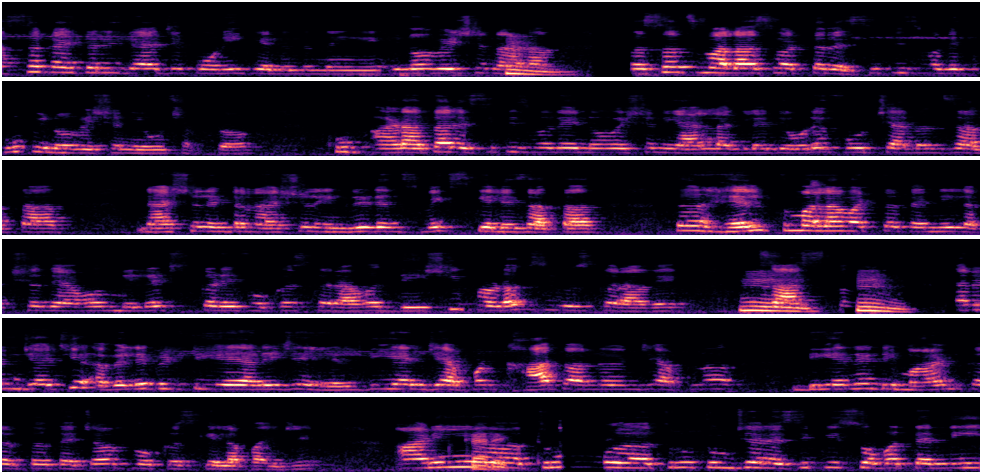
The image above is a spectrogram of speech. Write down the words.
असं काहीतरी द्या जे कोणी केलेलं नाहीये. इनोव्हेशन आणा. तसंच मला असं वाटतं रेसिपीजमध्ये खूप इनोव्हेशन येऊ शकतं खूप आणि आता रेसिपीजमध्ये इनोव्हेशन यायला लागले तेवढे फूड चॅनल चालतात नॅशनल इंटरनॅशनल इन्ग्रेडियंट्स मिक्स केले जातात तर हेल्थ मला वाटतं त्यांनी लक्ष द्यावं मिलेट्सकडे फोकस करावं देशी प्रोडक्ट्स युज करावे. जास्त. कारण ज्याची अवेलेबिलिटी आहे आणि जे हेल्दी आहे जे आपण खात आलो आणि जे आपलं डीएनए डिमांड करतं त्याच्यावर फोकस केला पाहिजे आणि. थ्रू थ्रू तुमच्या रेसिपी सोबत त्यांनी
